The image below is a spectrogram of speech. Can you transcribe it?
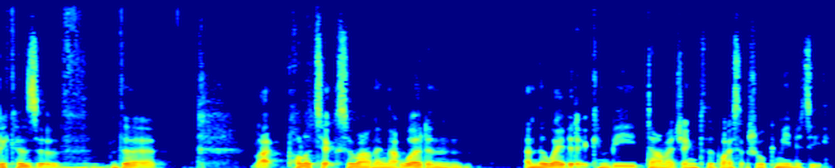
because of mm. the like politics surrounding that word and and the way that it can be damaging to the bisexual community?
